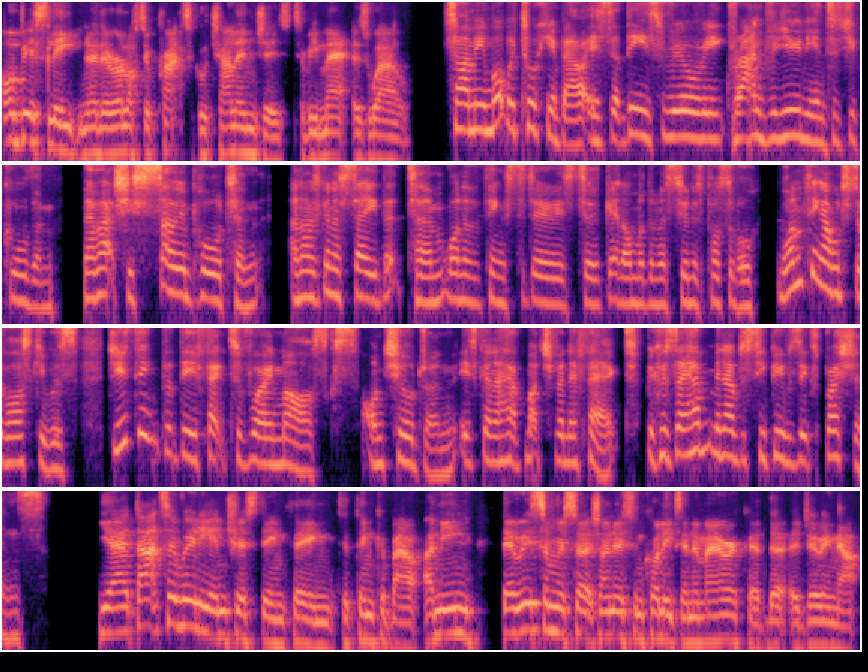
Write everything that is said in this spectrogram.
obviously, you know, there are a lot of practical challenges to be met as well. So, I mean, what we're talking about is that these real grand reunions, as you call them, they're actually so important. And I was going to say that um, one of the things to do is to get on with them as soon as possible. One thing I wanted to ask you was do you think that the effect of wearing masks on children is going to have much of an effect? Because they haven't been able to see people's expressions. Yeah, that's a really interesting thing to think about. I mean, there is some research. I know some colleagues in America that are doing that.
